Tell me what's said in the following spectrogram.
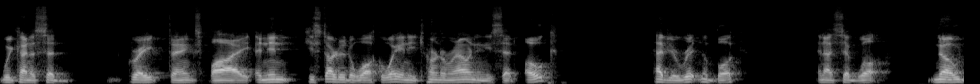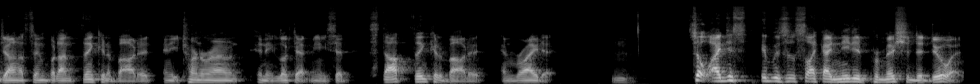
we kind of said great, thanks, bye. And then he started to walk away and he turned around and he said, Oak, have you written a book? And I said, Well, no, Jonathan, but I'm thinking about it. And he turned around and he looked at me and he said, Stop thinking about it and write it. Mm. So I just, it was just like I needed permission to do it,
